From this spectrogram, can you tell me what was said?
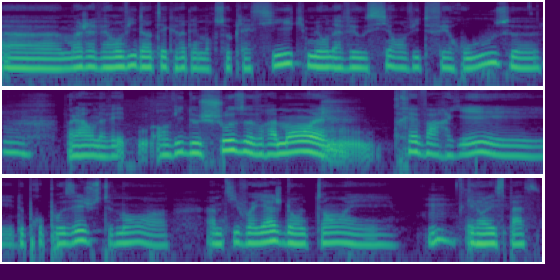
Euh, moi, j'avais envie d'intégrer des morceaux classiques, mais on avait aussi envie de Férouz. Euh, mm. Voilà, on avait envie de choses vraiment euh, très variées et de proposer justement un, un petit voyage dans le temps et, mm. et dans l'espace.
